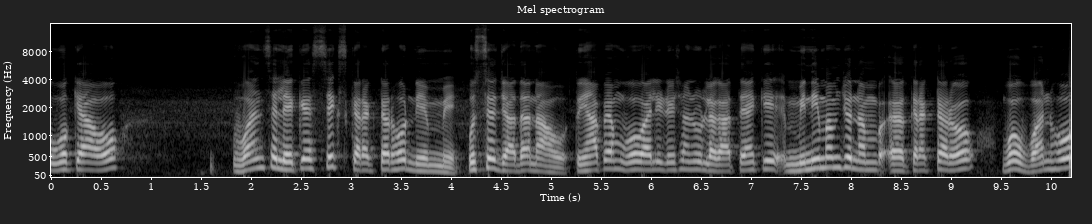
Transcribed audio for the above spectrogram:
वो क्या हो? वन से लेके सिक्स करेक्टर हो नेम में, उससे ज़्यादा ना हो। तो यहाँ पे हम वो वैलिडेशन रूल लगाते हैं कि मिनिमम जो नंबर करेक्टर हो, वो वन हो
